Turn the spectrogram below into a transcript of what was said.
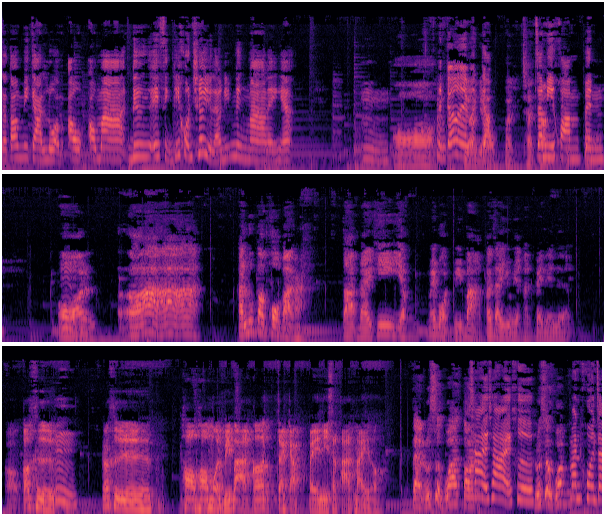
จะต้องมีการรวมเอาเอามาดึงไอสิ่งที่คนเชื่ออยู่แล้วนิดนึงมาอะไรอย่างเงี้ย อืมอ๋อมันก็เลยเดี๋ยเหวมือนเดี๋ยกัวบเหมือนฉันจะมีความเป็นอ๋ออ๋ออ่าอ่าอันรูปประพรมอะอะตราบใดที่ยังไม่หมดวิบากก็จะอยู่อย่างนั้นไปเรื่อยอ๋อก็คืออืมก็คือ พอพอหมดวิบากก็จะกลับไป restart ใหม่เหรอๆ แต่รู้สึกว่าตอนใช่ใช่คือ รู้สึกว่ามันควรจะ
